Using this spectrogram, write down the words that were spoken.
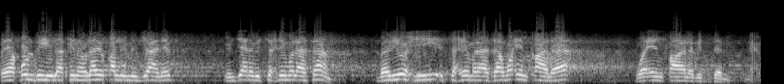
فيقول به لكنه لا يقلل من جانب من جانب التحريم والآثام بل يحيي التحريم والآثام وإن قال وإن قال بالدم. نعم.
